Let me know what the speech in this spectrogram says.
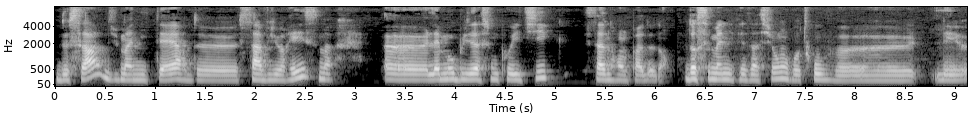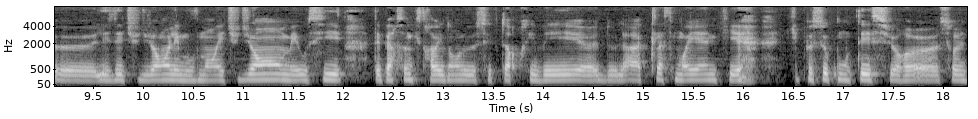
de ça, d'humanitaire, de saviorisme, euh, les mobilisations politiques, ça ne rentre pas dedans. Dans ces manifestations, on retrouve euh, les, euh, les, étudiants, les mouvements étudiants, mais aussi des personnes qui travaillent dans le secteur privé, de la classe moyenne qui, est, qui peut se compter sur, sur une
